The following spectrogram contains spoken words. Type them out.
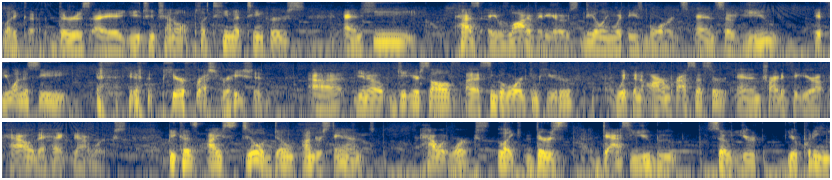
Like, uh, there's a YouTube channel, Platina Tinkers, and he has a lot of videos dealing with these boards. And so, you, if you want to see pure frustration, uh, you know, get yourself a single board computer with an ARM processor and try to figure out how the heck that works. Because I still don't understand how it works. Like, there's DAS U boot, so you're you're putting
